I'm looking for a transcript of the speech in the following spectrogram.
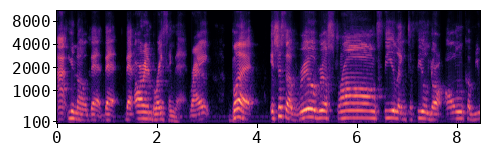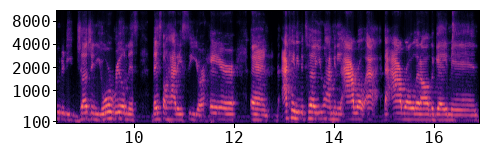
I, you know, that that that are embracing that, right? But it's just a real, real strong feeling to feel your own community judging your realness based on how they see your hair. And I can't even tell you how many eye roll, uh, the eye roll at all the gay men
